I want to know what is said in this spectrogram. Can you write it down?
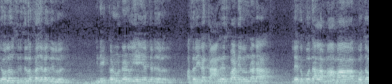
కేవలం సిరిసిల్ల ప్రజలకు తెలియదు. ఈయన ఎక్కడ ఉంటాడు ఏం చేస్తాడో తెలియదు. అసలు ఈయన కాంగ్రెస్ పార్టీలో ఉన్నాడా? లేకపోతే అలా మామ కోసం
